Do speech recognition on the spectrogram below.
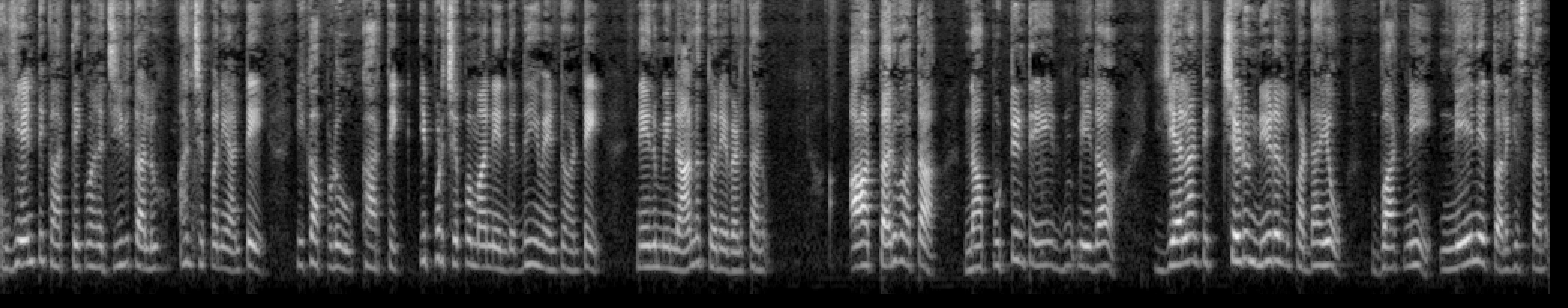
ఏంటి కార్తీక్ మన జీవితాలు అని చెప్పని అంటే ఇక అప్పుడు కార్తీక్ ఇప్పుడు చెప్పమా నీ నిర్ణయం ఏంటో అంటే నేను మీ నాన్నతోనే వెళ్తాను. ఆ తరువాత నా పుట్టింటి మీద ఎలాంటి చెడు నీడలు పడ్డాయో వాటిని నేనే తొలగిస్తాను.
